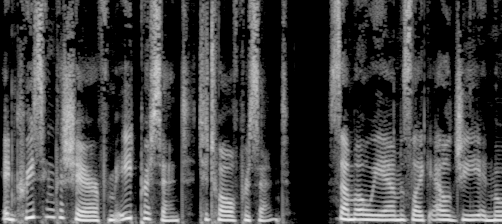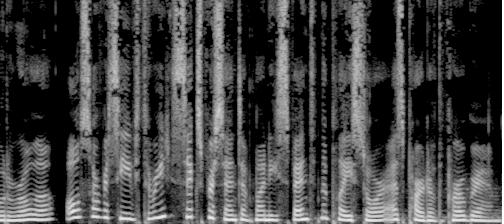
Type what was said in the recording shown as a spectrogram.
increasing the share from 8% to 12%. Some OEMs like LG and Motorola also received 3 to 6% of money spent in the Play Store as part of the program.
